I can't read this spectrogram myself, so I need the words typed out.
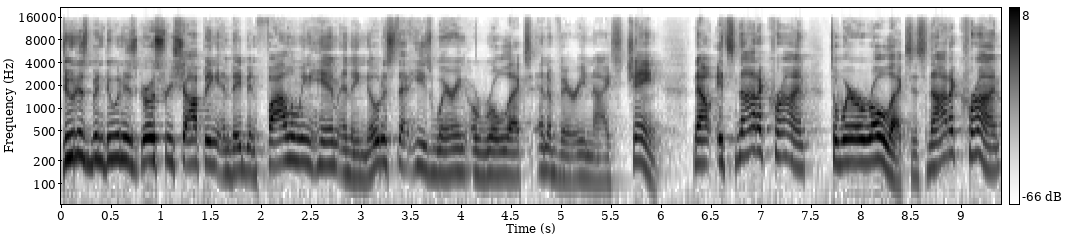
dude has been doing his grocery shopping, and they've been following him, and they notice that he's wearing a Rolex and a very nice chain. Now, it's not a crime to wear a Rolex. It's not a crime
